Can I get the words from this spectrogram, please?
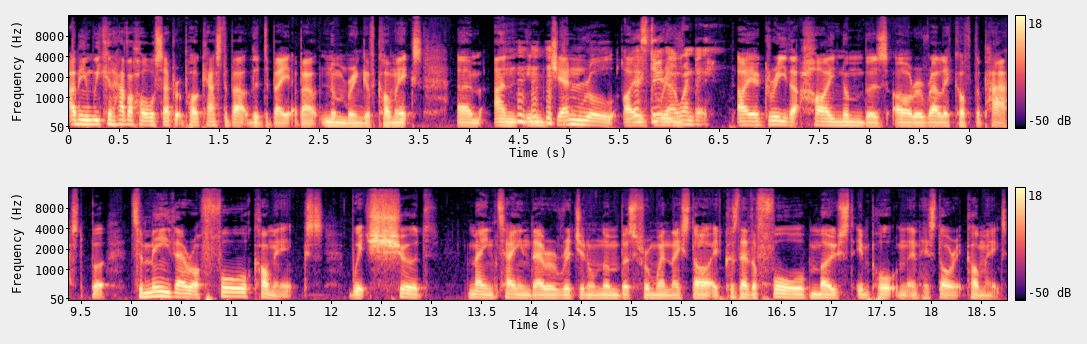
I mean, we could have a whole separate podcast about the debate about numbering of comics, um, and in general, I Let's agree. do that one day. I agree that high numbers are a relic of the past, but to me, there are four comics which should maintain their original numbers from when they started because they're the four most important and historic comics,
